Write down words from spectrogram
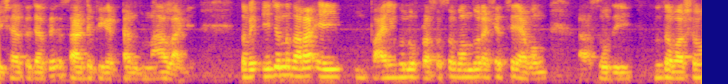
বিষয়তে যাতে সার্টিফিকেটটা না লাগে। তবে এই জন্য তারা এই ফাইলগুলো প্রসেসও বন্ধ রেখেছে এবং সৌদি দূতাবাসও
